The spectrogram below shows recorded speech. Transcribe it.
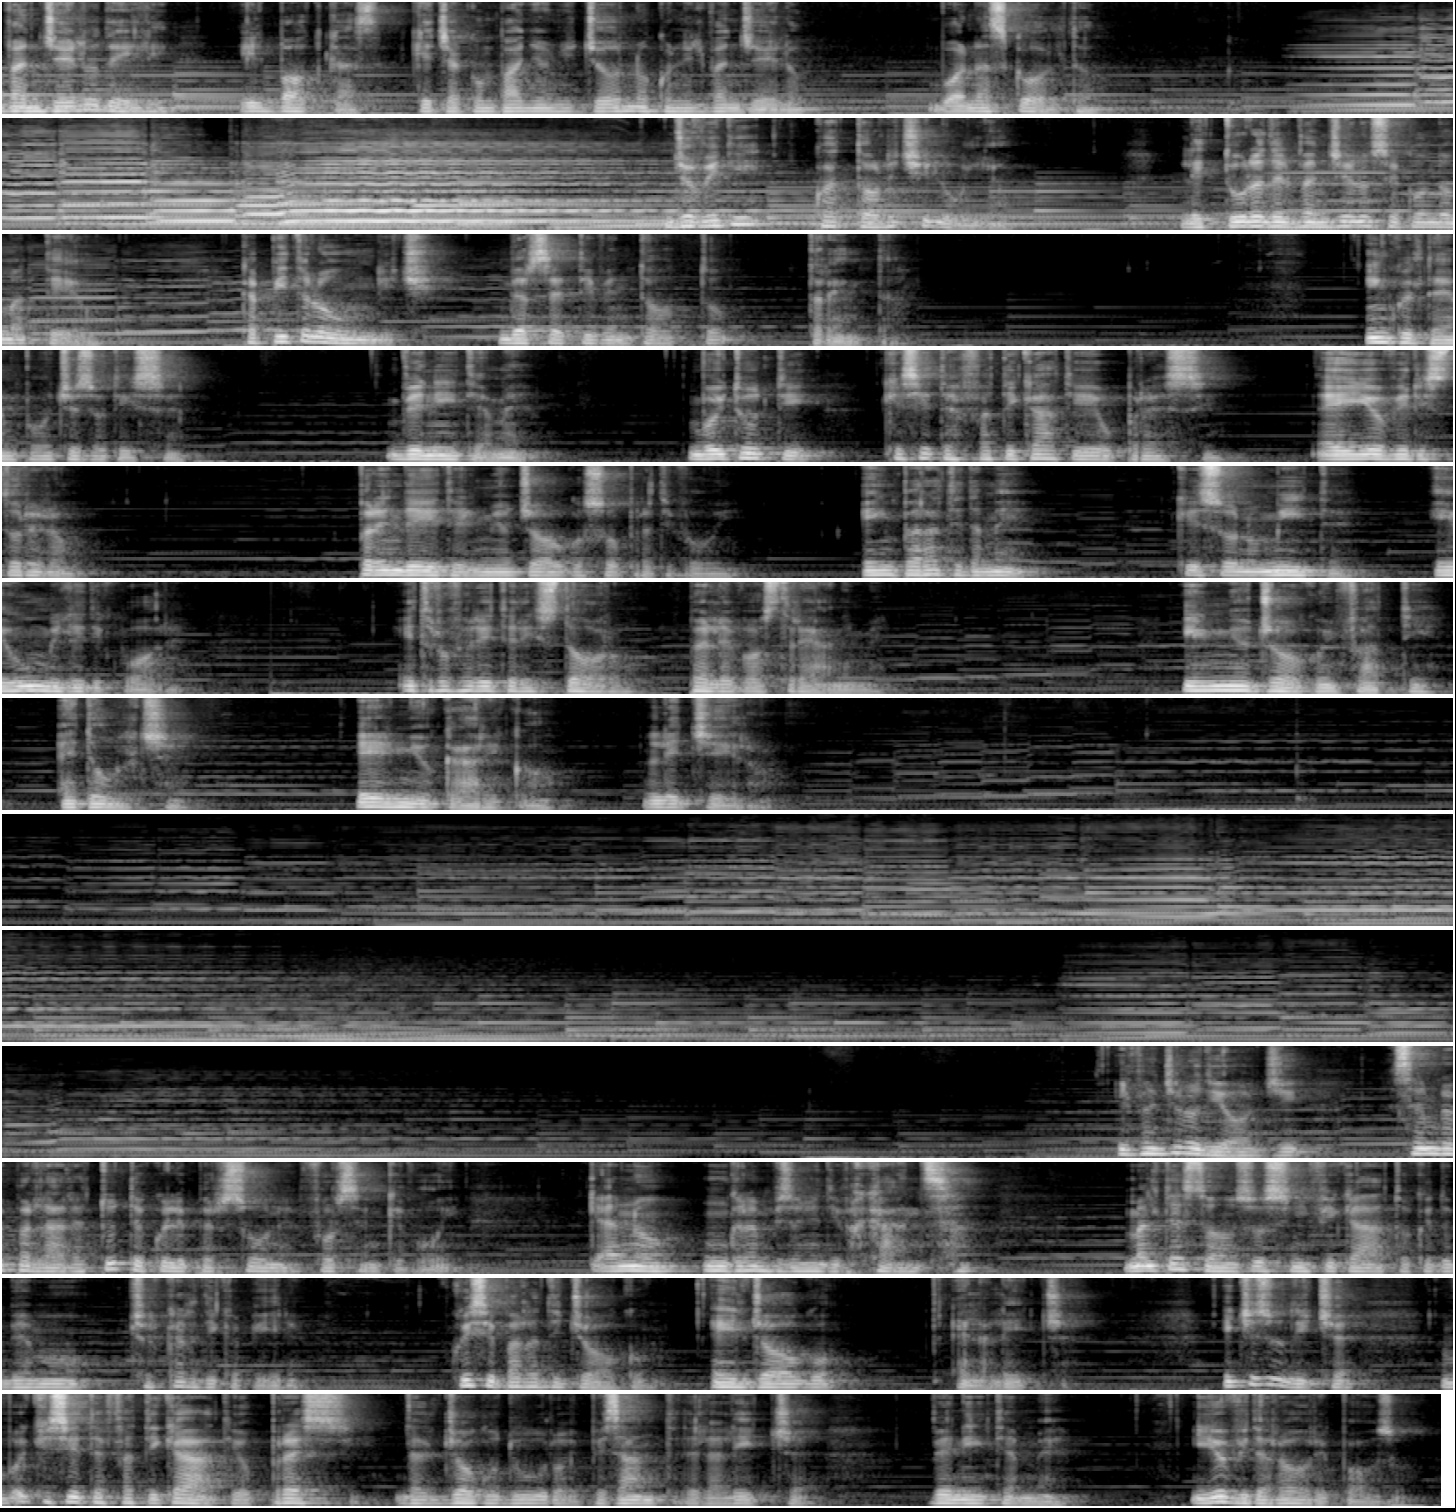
Vangelo Daily, il podcast che ci accompagna ogni giorno con il Vangelo. Buon ascolto. Giovedì 14 luglio. Lettura del Vangelo secondo Matteo, capitolo 11, versetti 28-30. In quel tempo Gesù disse, Venite a me, voi tutti che siete affaticati e oppressi, e io vi ristorerò. Prendete il mio gioco sopra di voi e imparate da me, che sono mite e umile di cuore, e troverete ristoro per le vostre anime. Il mio gioco, infatti, è dolce e il mio carico leggero. Il Vangelo di oggi sembra parlare a tutte quelle persone, forse anche voi, che hanno un gran bisogno di vacanza, ma il testo ha un suo significato che dobbiamo cercare di capire. Qui si parla di gioco e il gioco è la legge. E Gesù dice, voi che siete affaticati, oppressi dal gioco duro e pesante della legge, venite a me, io vi darò riposo,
